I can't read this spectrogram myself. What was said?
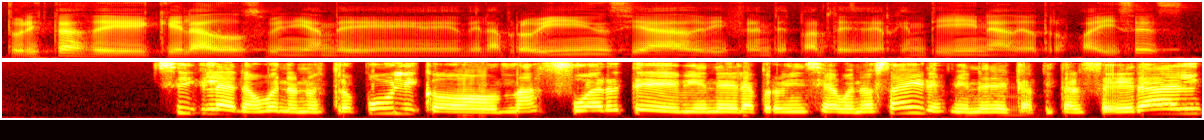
¿turistas de qué lados venían? ¿De, de la provincia, de diferentes partes de Argentina, de otros países? Sí, claro. Bueno, nuestro público más fuerte viene de la provincia de Buenos Aires, viene de Capital Federal,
